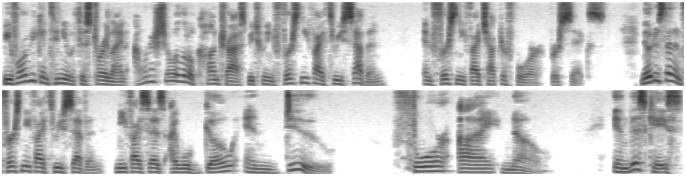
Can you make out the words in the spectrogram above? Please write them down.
Before we continue with this storyline, I want to show a little contrast between 1 Nephi 3 7 and 1 Nephi chapter 4, verse 6. Notice that in 1 Nephi 3 7, Nephi says, I will go and do, for I know. In this case,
